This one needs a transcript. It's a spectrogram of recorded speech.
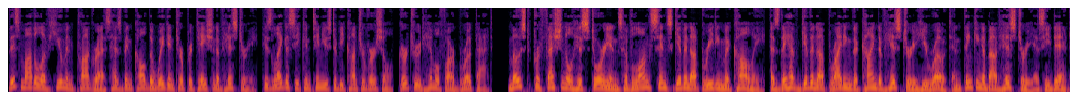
This model of human progress has been called the Whig interpretation of history. His legacy continues to be controversial. Gertrude Himmelfarb wrote that most professional historians have long since given up reading Macaulay, as they have given up writing the kind of history he wrote and thinking about history as he did.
